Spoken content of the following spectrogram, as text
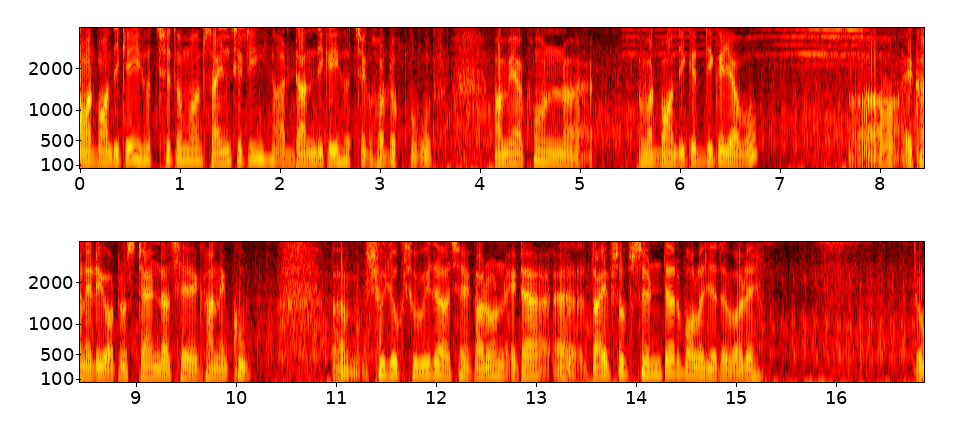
আমার বাঁদিকেই হচ্ছে তোমার সায়েন্স সিটি আর ডান দিকেই হচ্ছে ঘটক পুকুর আমি এখন আমার বাঁদিকের দিকে যাব। এখানের এই অটো স্ট্যান্ড আছে, এখানে খুব সুযোগ সুবিধা আছে, কারণ এটা টাইপস অফ সেন্টার বলা যেতে পারে। তো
